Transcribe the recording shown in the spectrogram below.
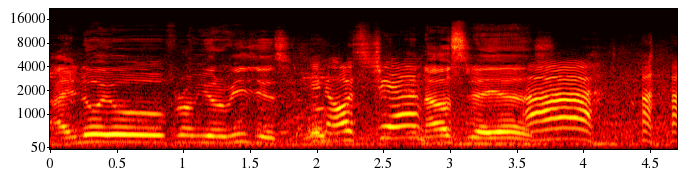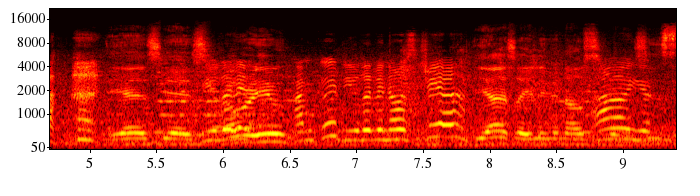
I know you from your videos. In Austria? In Austria, yes. Ah, Yes, yes. you How live are in, you? I'm good. You live in Austria? Yes, I live in Oh, Austria. you're- Since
